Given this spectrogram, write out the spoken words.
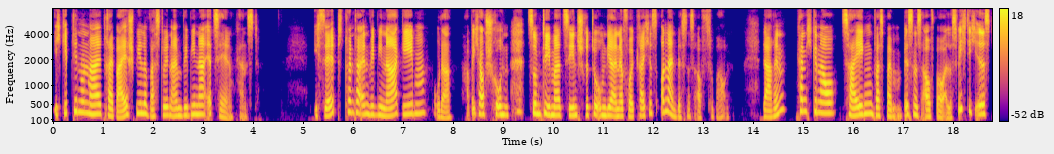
Ich gebe dir nun mal drei Beispiele, was du in einem Webinar erzählen kannst. Ich selbst könnte ein Webinar geben oder habe ich auch schon zum Thema zehn Schritte, um dir ein erfolgreiches Online-Business aufzubauen. Darin kann ich genau zeigen, was beim Businessaufbau alles wichtig ist,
